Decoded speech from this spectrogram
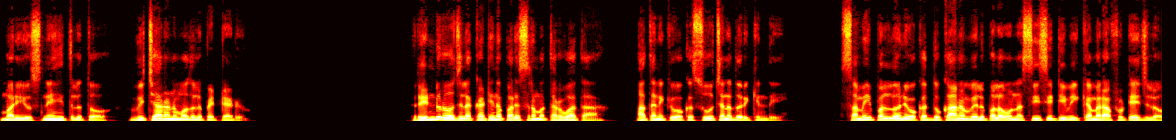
మరియు స్నేహితులతో విచారణ మొదలుపెట్టాడు. రెండు రోజుల కఠిన పరిశ్రమ తరువాత అతనికి ఒక సూచన దొరికింది. సమీపంలోని ఒక దుకాణం వెలుపల ఉన్న సీసీటీవీ కెమెరా ఫుటేజ్లో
